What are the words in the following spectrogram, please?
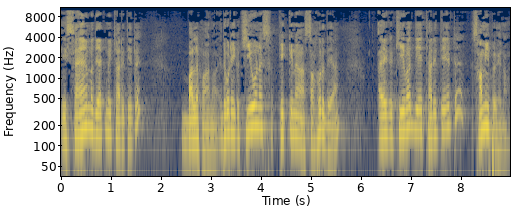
ඒ සෑම දෙයක්ම මේ චරිතයට බලපානවා. එතකොට ඒක කියවන කික්කිනා සහෘදයා ඒක කියවද්දී ඒ චරිතයට සමීප වෙනවා.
